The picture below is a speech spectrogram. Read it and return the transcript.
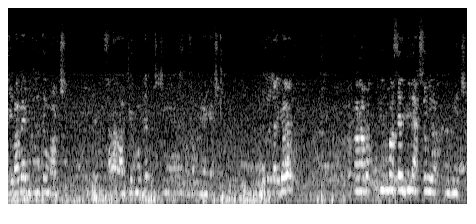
যেভাবে মারছে সারা রাজ্যের মধ্যে পশ্চিমবঙ্গের কথা জেনে গেছে। বিভিন্ন জায়গায় আপনারা আবার তিন মাসের বিল একসঙ্গে নিচ্ছে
